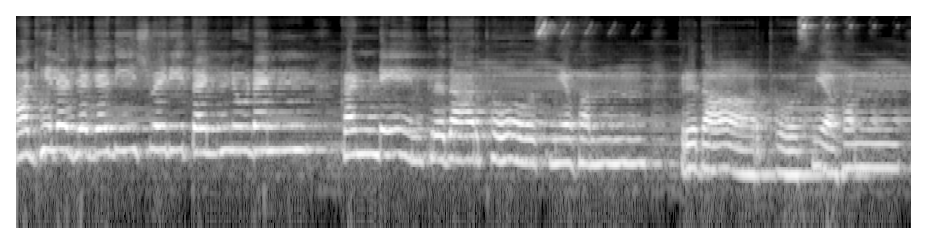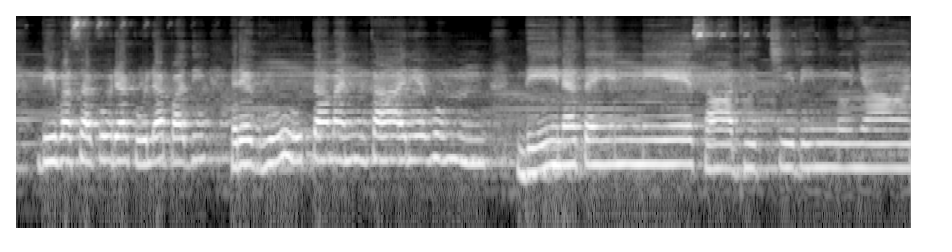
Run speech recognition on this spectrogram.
അഖില ജഗദീശ്വരി തന്നുടൻ. കണ്ടേൻ കൃതാർത്ഥോസ്മ്യഹം കൃതാർത്ഥോസ്മ്യഹം. ദിവസകുരകുലപതി രഘൂത്തമൻ കാര്യവും ദീനതയെന്നിയെ സാധിച്ചിരുന്നു ഞാൻ.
